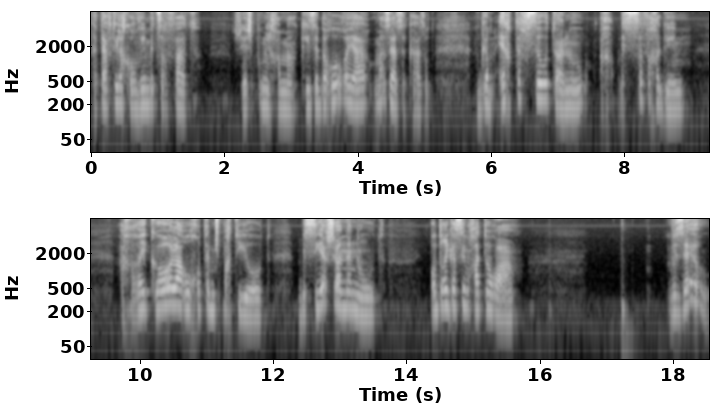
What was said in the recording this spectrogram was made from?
כתבתי לקרובים בצרפת, שיש פה מלחמה, כי זה ברור היה, מה זה האזעקה הזאת? גם איך תפסו אותנו אח- בסוף החגים, אחרי כל הארוחות המשפחתיות, בשיא השאננות, עוד רגע שמחת תורה, וזהו.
